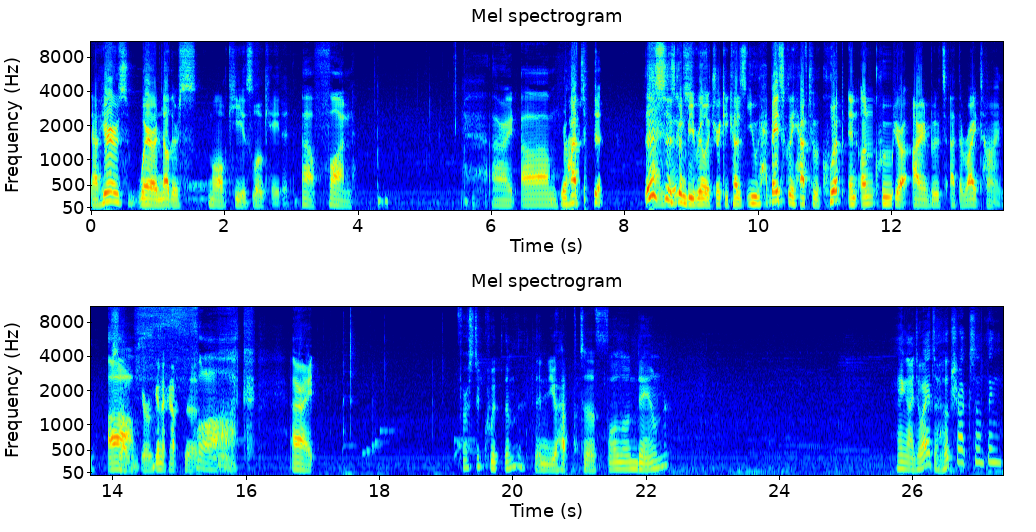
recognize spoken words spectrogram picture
Now here's where another small key is located. oh, fun. All right. Um. You'll have to. This is going to be really tricky because you basically have to equip and unequip your iron boots at the right time. Oh, so you're going to have to Fuck. All right. first equip them, then you have to fall on down. Hang on. Do I have to hookshot something?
